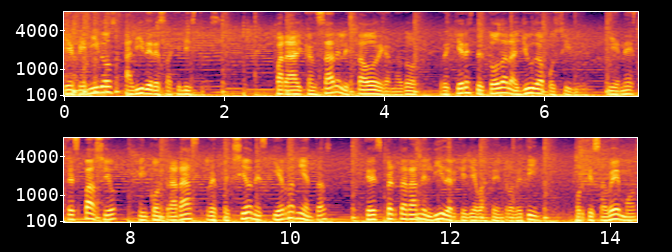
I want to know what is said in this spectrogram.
Bienvenidos a Líderes Agilistas. Para alcanzar el estado de ganador, requieres de toda la ayuda posible y en este espacio encontrarás reflexiones y herramientas que despertarán el líder que llevas dentro de ti, porque sabemos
